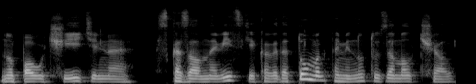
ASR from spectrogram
но поучительная», сказал Новицкий, когда Томек на минуту замолчал.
